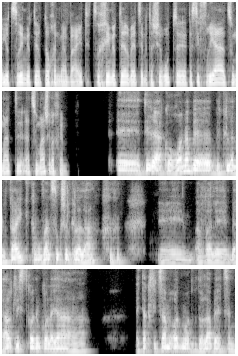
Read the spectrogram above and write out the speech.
יוצרים יותר תוכן מהבית, צריכים יותר בעצם את השירות, את הספרייה העצומה שלכם. אה, תראה, הקורונה בכללותה היא כמובן סוג של קללה, אה, אבל אה, בארטליסט קודם כל היה, הייתה קפיצה מאוד מאוד גדולה בעצם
